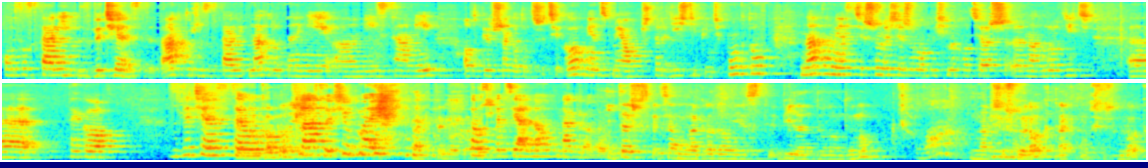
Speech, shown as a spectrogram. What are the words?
pozostali zwycięzcy, tak, którzy zostali nagrodzeni e, miejscami od pierwszego do trzeciego, więc miał 45 punktów. Natomiast cieszymy się, że mogliśmy chociaż e, nagrodzić e, tego zwycięzcę klasy siódmej tak, tą specjalną nagrodą. I też specjalną nagrodą jest bilet do Londynu na przyszły rok, tak, na przyszły rok.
